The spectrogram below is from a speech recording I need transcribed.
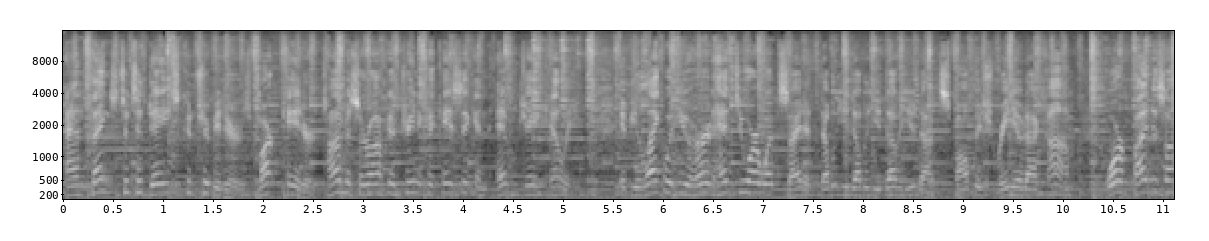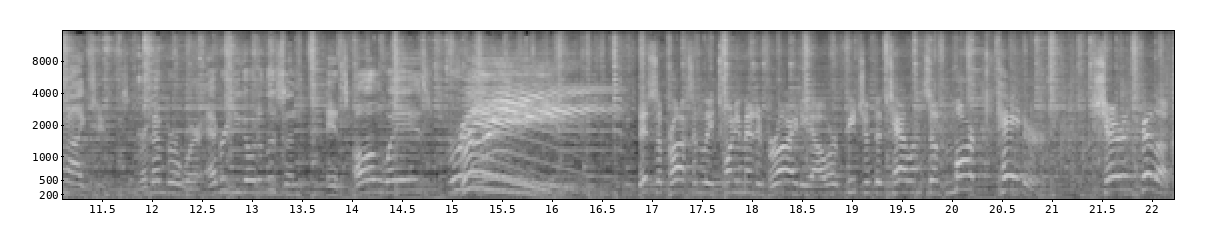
And thanks to today's contributors, Mark Cater, Thomas Araka, Trina Kakasik, and MJ Kelly. If you like what you heard, head to our website at www.smallfishradio.com or find us on iTunes. And remember, wherever you go to listen, it's always free! This approximately 20 minute variety hour featured the talents of Mark Cater, Sharon Phillips,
